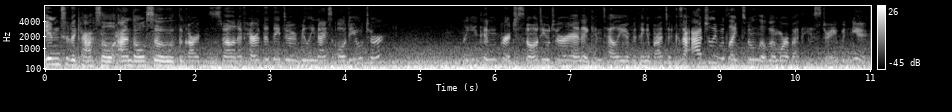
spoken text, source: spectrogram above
into the castle and also the gardens as well. And I've heard that they do a really nice audio tour. Like you can purchase an audio tour and it can tell you everything about it. Because I actually would like to know a little bit more about the history, wouldn't you?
